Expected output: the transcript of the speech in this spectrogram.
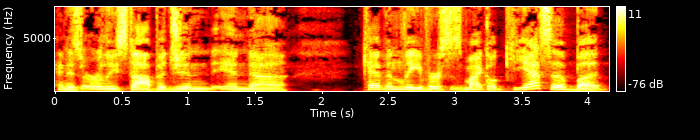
and his early stoppage in in uh, Kevin Lee versus Michael Chiesa, but.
